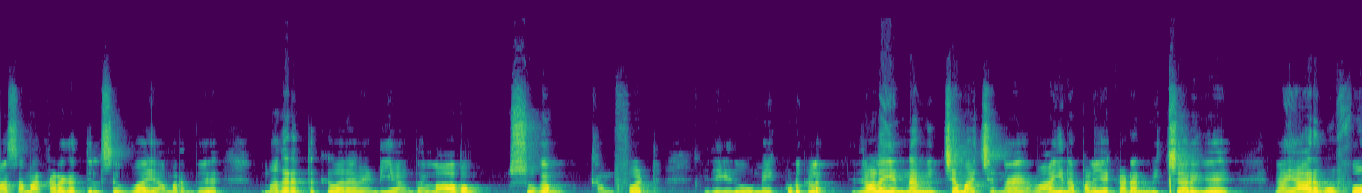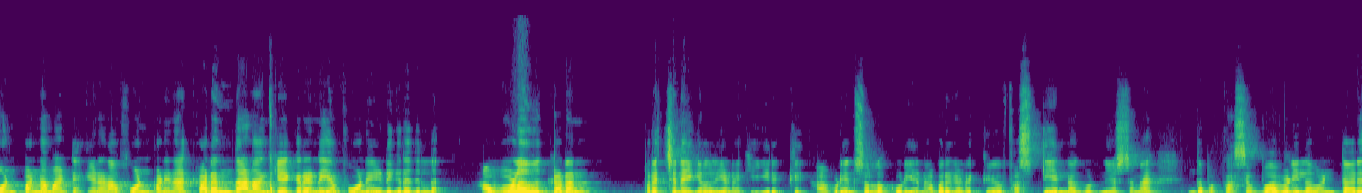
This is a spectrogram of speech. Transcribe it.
மாதமாக கடகத்தில் செவ்வாய் அமர்ந்து மகரத்துக்கு வர வேண்டிய அந்த லாபம் சுகம் கம்ஃபர்ட் இது எதுவுமே கொடுக்கல. இதனால் என்ன மிச்சமாச்சுன்னா வாங்கின பழைய கடன் மிச்சம் இருக்குது நான் யாருக்கும் ஃபோன் பண்ண மாட்டேன். ஏன்னா நான் ஃபோன் பண்ணினா கடன் தான் நான் கேட்குறேன்னு என் ஃபோனை எடுக்கிறது இல்லை அவ்வளவு கடன் பிரச்சனைகள் எனக்கு இருக்குது அப்படின்னு சொல்லக்கூடிய நபர்களுக்கு ஃபஸ்ட்டு என்ன குட் நியூஸ்னா இந்த பக்கம் செவ்வாய் வெளியில் வந்துட்டார்.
